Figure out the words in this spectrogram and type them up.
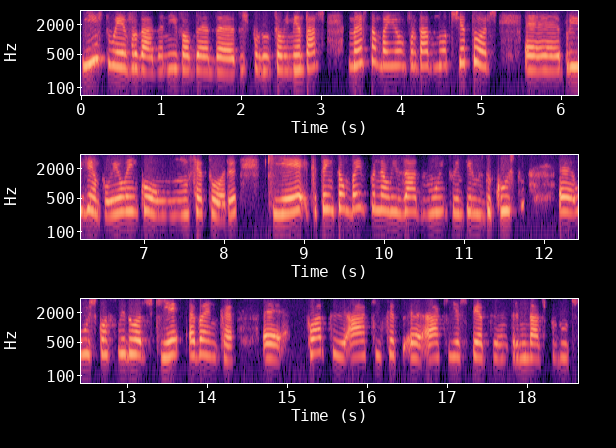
E isto é verdade a nível da, da, dos produtos alimentares, mas também é verdade noutros setores. Uh, por exemplo, eu elencou um setor que, é, que tem também penalizado muito em termos de custo os consumidores, que é a banca. Claro que há aqui, eh, há aqui aspectos em determinados produtos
